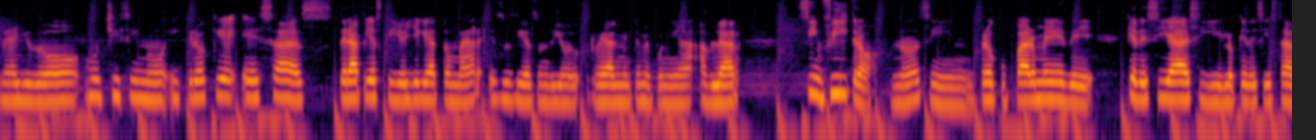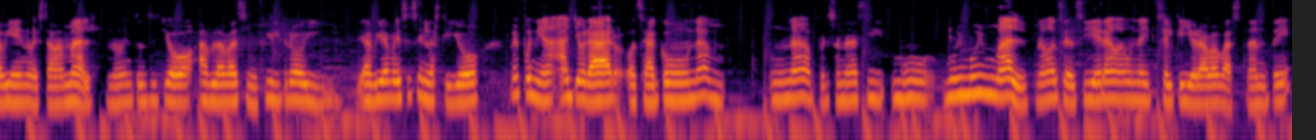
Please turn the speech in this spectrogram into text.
me ayudó muchísimo y creo que esas terapias que yo llegué a tomar, esos días donde yo realmente me ponía a hablar sin filtro, ¿no? Sin preocuparme de que decía si lo que decía estaba bien o estaba mal, ¿no? Entonces yo hablaba sin filtro y había veces en las que yo me ponía a llorar, o sea, como una, una persona así muy, muy, muy mal, ¿no? O sea, sí era una Itzel que lloraba bastante,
